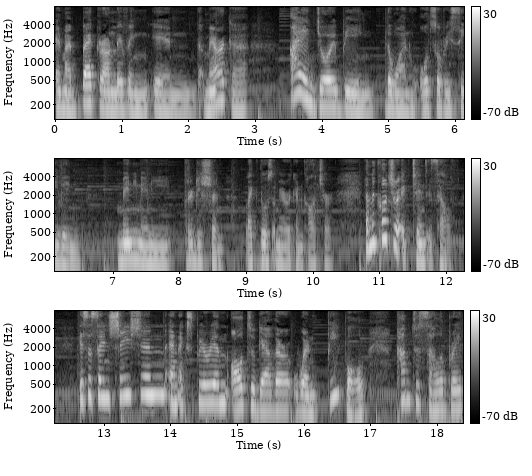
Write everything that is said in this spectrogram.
and my background living in America, I enjoy being the one who also receiving many, many tradition like those American culture. And the culture exchange itself is a sensation and experience all together when people come to celebrate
